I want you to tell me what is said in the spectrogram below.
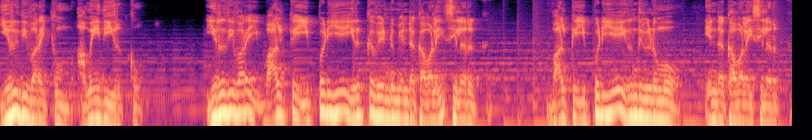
இறுதி வரைக்கும் அமைதி இருக்கும். இறுதி வரை வாழ்க்கை இப்படியே இருக்க வேண்டும் என்ற கவலை சிலருக்கு. வாழ்க்கை இப்படியே இருந்துவிடுமோ என்ற கவலை சிலருக்கு.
